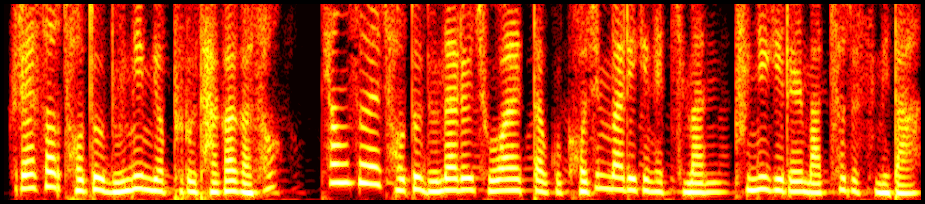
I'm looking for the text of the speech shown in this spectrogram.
그래서 저도 누님 옆으로 다가가서 평소에 저도 누나를 좋아했다고 거짓말이긴 했지만 분위기를 맞춰줬습니다.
